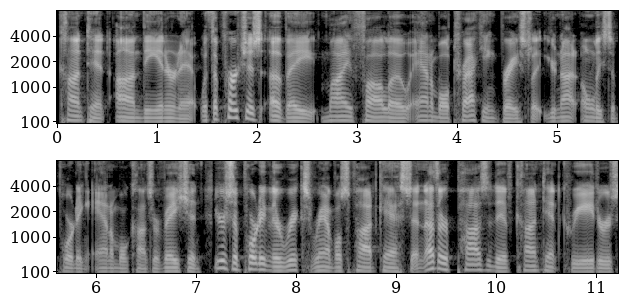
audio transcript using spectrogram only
content on the internet. With the purchase of a My Fahlo animal tracking bracelet, you're not only supporting animal conservation, you're supporting the Rick's Rambles podcast and other positive content creators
